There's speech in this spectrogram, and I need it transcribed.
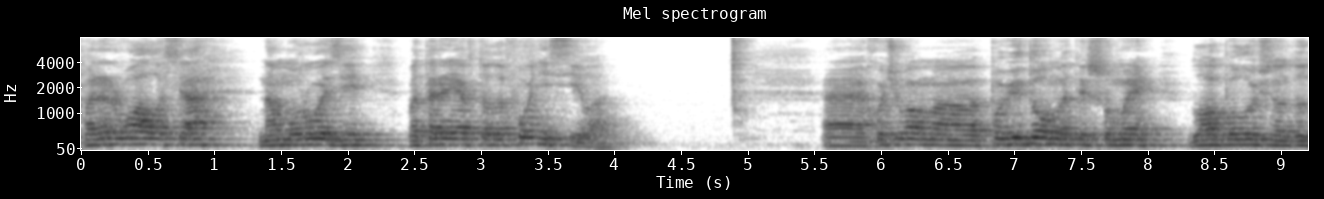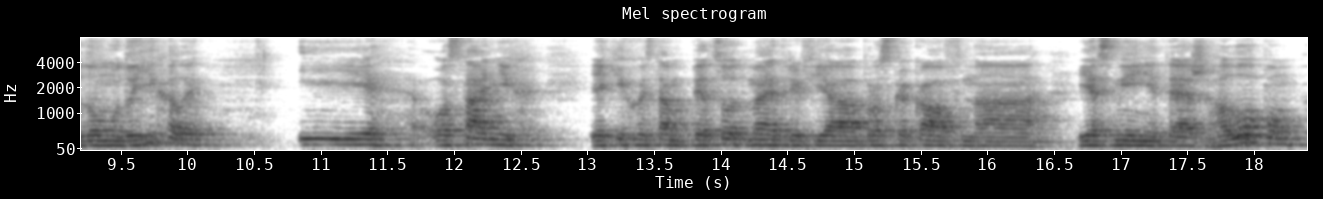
Перервалося на морозі. Батарея в телефоні сіла. Е, Хочу вам е, повідомити, що ми благополучно додому доїхали. І останніх якихось там 500 метрів я проскакав на Ясміні теж галопом.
